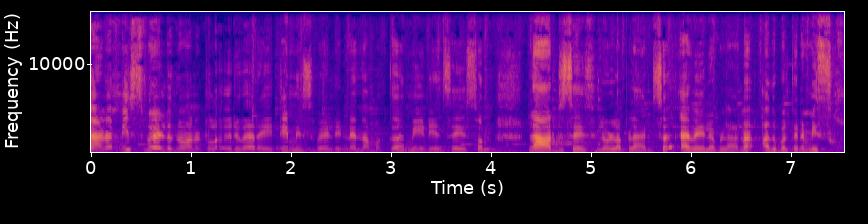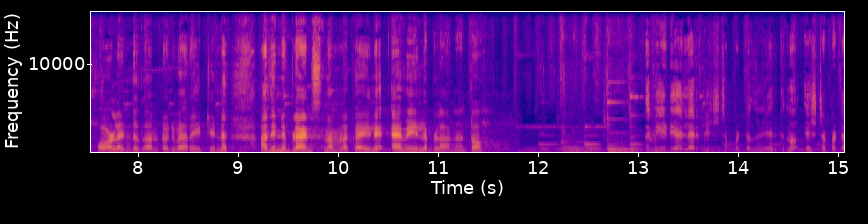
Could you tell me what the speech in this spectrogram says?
ഇതാണ് മിസ് വേൾഡ് എന്ന് പറഞ്ഞിട്ടുള്ള ഒരു വെറൈറ്റി മിസ് വേൾഡിന്റെ നമുക്ക് മീഡിയം സൈസും ലാർജ് സൈസിലുള്ള പ്ലാന്റ്സ് അവൈലബിൾ ആണ്. അതുപോലെ തന്നെ മിസ് ഹോളണ്ട് എന്ന് പറഞ്ഞിട്ടൊരു വെറൈറ്റി ഉണ്ട്. അതിന്റെ പ്ലാന്റ്സ് നമ്മളെ കയ്യിൽ അവൈലബിൾ ആണ് കേട്ടോ വീഡിയോ എല്ലാവർക്കും ഇഷ്ടപ്പെട്ടെന്ന് വിചാരിക്കുന്നു. ഇഷ്ടപ്പെട്ട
